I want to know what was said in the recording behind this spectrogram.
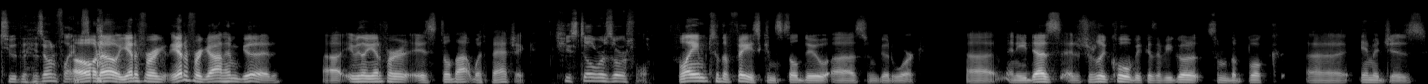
to the, his own flames. oh no, Yennefer, Yennefer got him good. Uh, even though Yennefer is still not with magic, she's still resourceful. flame to the face can still do uh, some good work. Uh, and he does. It's really cool because if you go to some of the book uh, images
